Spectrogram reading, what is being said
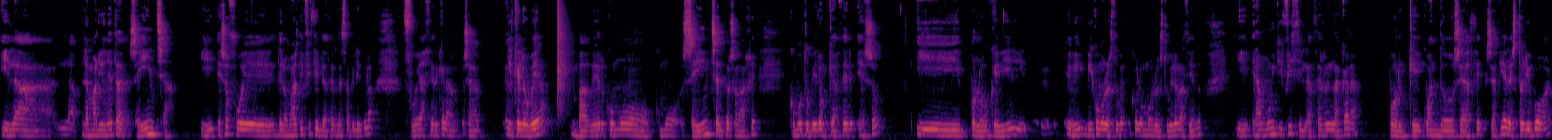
y la, la- la marioneta se hincha. Y eso fue de lo más difícil de hacer de esta película, fue hacer que la... O sea, el que lo vea va a ver cómo, cómo se hincha el personaje, cómo tuvieron que hacer eso. Y por lo que vi, eh, vi, vi cómo, lo estuve- cómo lo estuvieron haciendo. Y era muy difícil hacerle la cara, porque cuando se, hace, se hacía el storyboard,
